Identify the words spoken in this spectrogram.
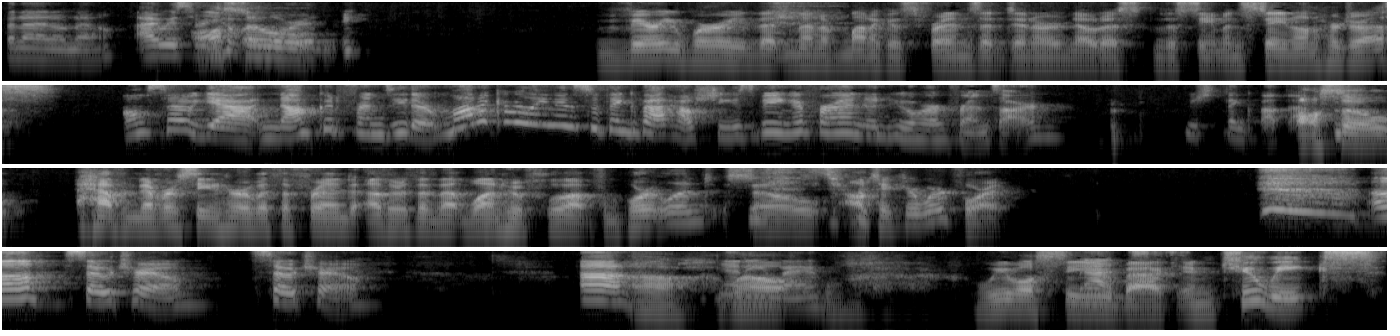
but I don't know. I was Also- lurid. Very worried that none of Monica's friends at dinner noticed the semen stain on her dress. Also, yeah, not good friends either. Monica really needs to think about how she's being a friend and who her friends are. You should think about that. Also, have never seen her with a friend other than that one who flew out from Portland. So I'll take your word for it. oh, so true. So true. Oh, Oh, well, Anyway. we will see you back in two weeks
